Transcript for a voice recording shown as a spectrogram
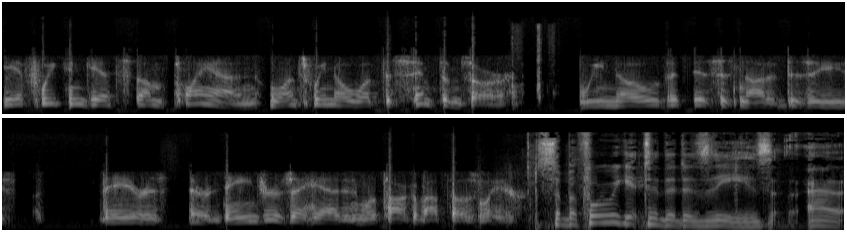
If we can get some plan, once we know what the symptoms are, we know that this is not a disease. There is there are dangers ahead, and we'll talk about those later. So before we get to the disease, uh,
